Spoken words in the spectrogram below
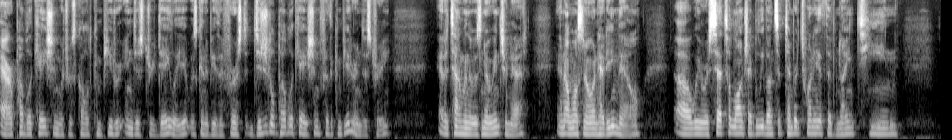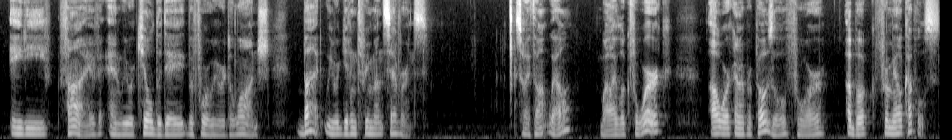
our publication, which was called Computer Industry Daily, it was going to be the first digital publication for the computer industry at a time when there was no internet and almost no one had email. Uh, we were set to launch, I believe, on September 20th of 1985, and we were killed the day before we were to launch. But we were given three months severance. So I thought, well, while I look for work, I'll work on a proposal for a book for male couples.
